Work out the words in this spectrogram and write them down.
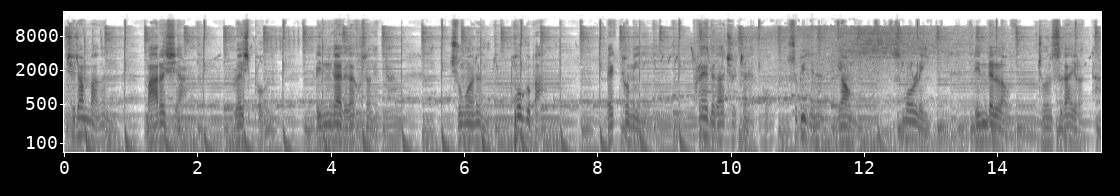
최전방은 마르시알, 레시포드, 린가드가 구성했다. 중원은 포그바, 맥토미니, 프레드가 출전했고 수비진은 영, 스몰링, 린델러프, 존스가 이뤘다.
